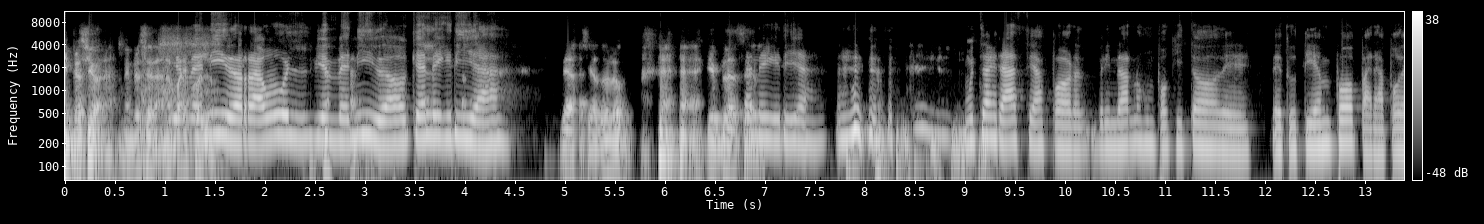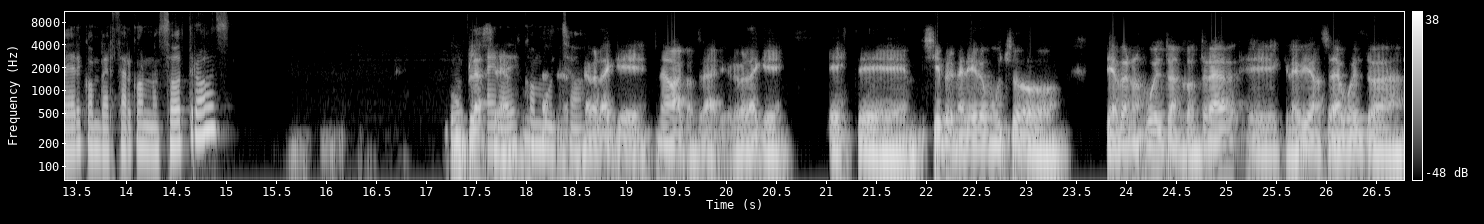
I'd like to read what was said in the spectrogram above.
impresiona, me impresiona. bienvenido, Raúl, bienvenido, qué alegría. Gracias, Dolo. Qué placer. Qué alegría. Muchas gracias por brindarnos un poquito de, tu tiempo para poder conversar con nosotros. Un placer. agradezco mucho. La verdad que, no, al contrario, la verdad que este, siempre me alegro mucho de habernos vuelto a encontrar, eh, que la vida nos haya vuelto a,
